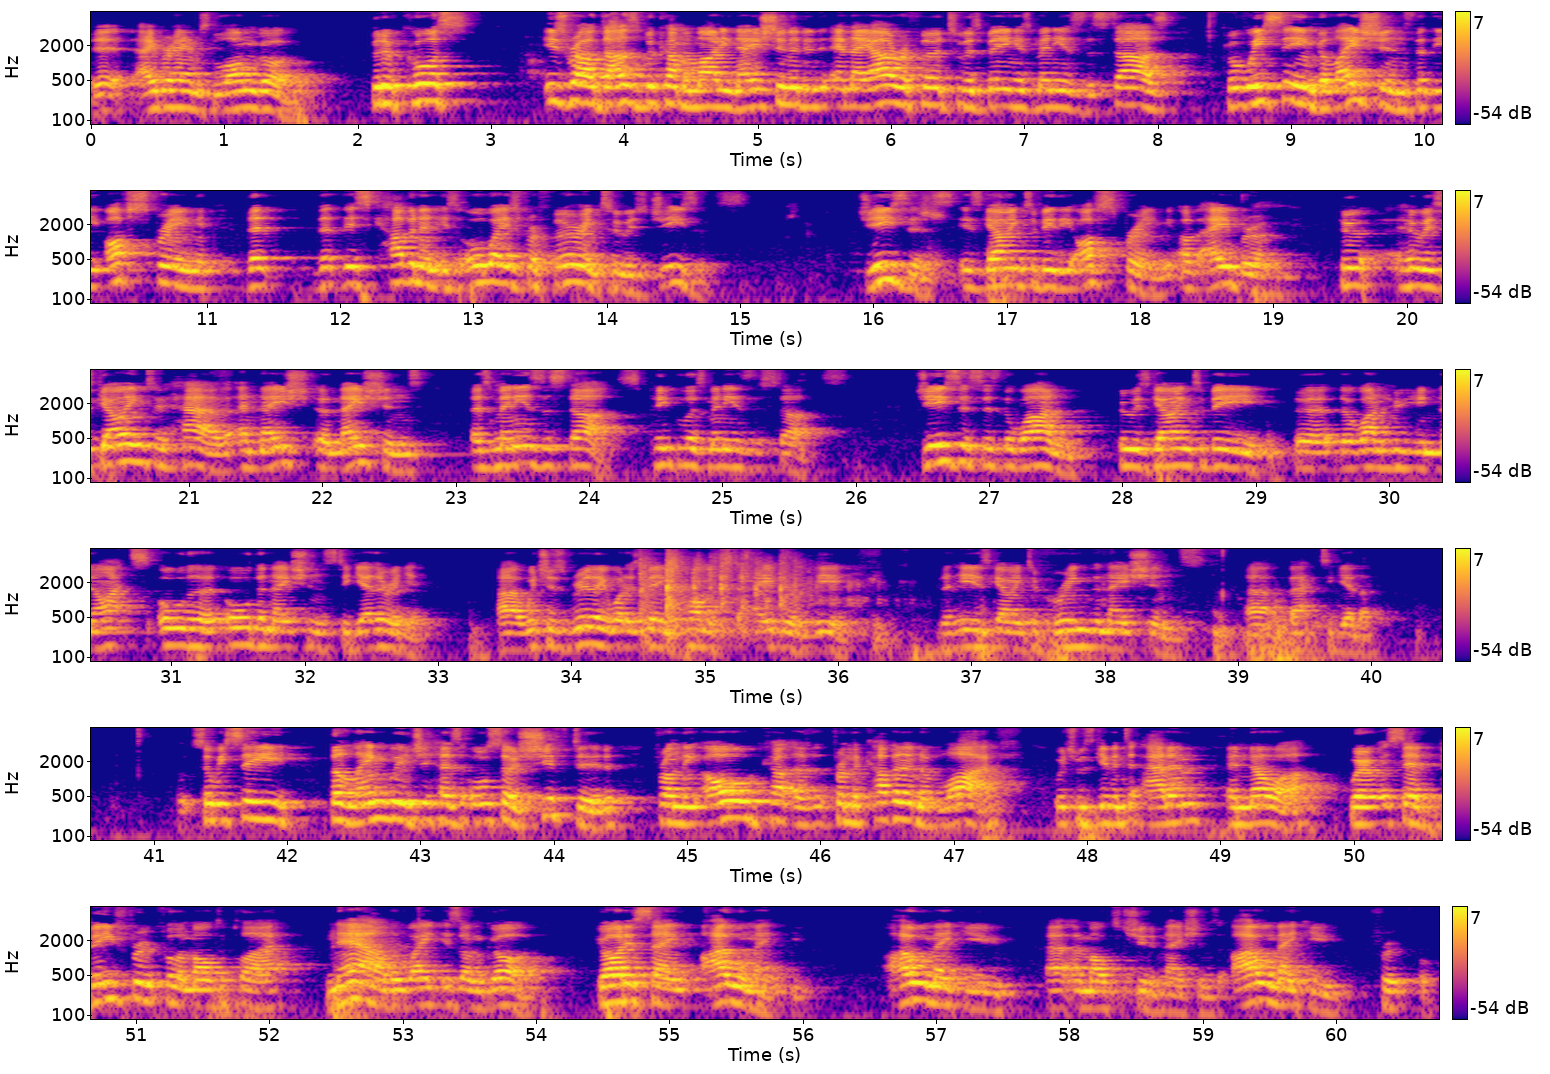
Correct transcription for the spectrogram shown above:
Abraham's long gone. But of course, Israel does become a mighty nation, and, they are referred to as being as many as the stars. But we see in Galatians that the offspring that, that this covenant is always referring to is Jesus. Jesus is going to be the offspring of Abram, who, who is going to have a nation, uh, nations as many as the stars, people as many as the stars. Jesus is the one who is going to be the, the one who unites all the, all the nations together again uh, which is really what is being promised to Abram here that he is going to bring the nations uh, back together. So we see the language has also shifted from the old uh, from the covenant of life, which was given to Adam and Noah, where it said, "Be fruitful and multiply." Now the weight is on God. God is saying, "I will make you. I will make you a multitude of nations. I will make you fruitful."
